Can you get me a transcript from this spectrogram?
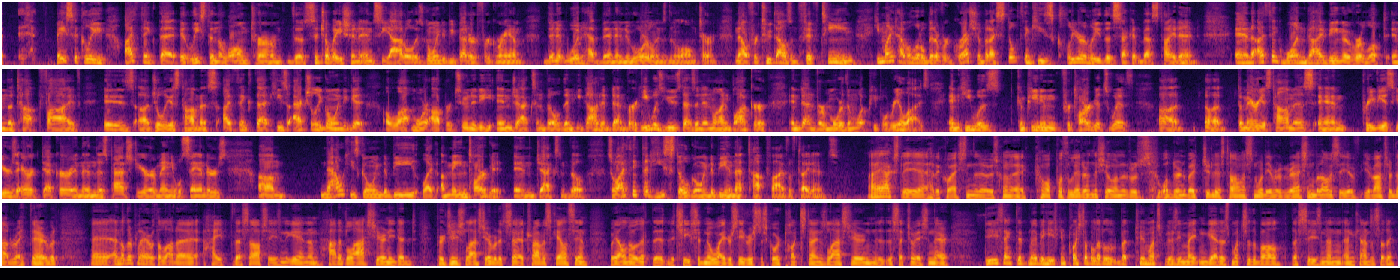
basically, I think that at least in the long term, the situation in Seattle is going to be better for Graham than it would have been in New Orleans in the long term. Now, for 2015, he might have a little bit of regression, but I still think he's clearly the second best tight end. And I think one guy being overlooked in the top five is uh, Julius Thomas. I think that he's actually going to get a lot more opportunity in Jacksonville than he got in Denver. He was used as an inline blocker in Denver more than what people realize, and he was competing for targets with uh, uh, Demaryius Thomas and previous years Eric Decker, and then this past year Emmanuel Sanders. Um, now he's going to be like a main target in Jacksonville. So I think that he's still going to be in that top five of tight ends. I actually uh, had a question that I was going to come up with later in the show, and I was wondering about Julius Thomas and whatever regression, but obviously you've, you've answered that right there. But uh, another player with a lot of hype this offseason again, and had it last year, and he did produce last year, but it's uh, Travis Kelce, and we all know that the, the Chiefs had no wide receivers to score touchdowns last year, and the, the situation there. Do you think that maybe he's been pushed up a little bit too much because he mightn't get as much of the ball this season in, in Kansas City?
